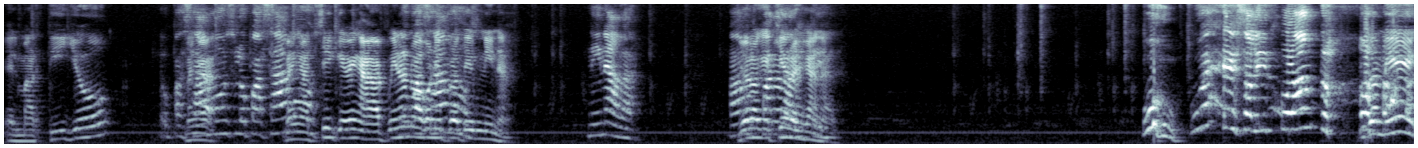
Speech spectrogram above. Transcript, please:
El martillo. lo pasamos, lo pasamos. Venga, Chiqui, venga, al final Lo no hago ni pro pasamos. tip ni nada. Ni nada. Vamos Yo lo que quiero es ganar. ¡Uh! ¡Pues! ¡He salido volando! ¡Tú también!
